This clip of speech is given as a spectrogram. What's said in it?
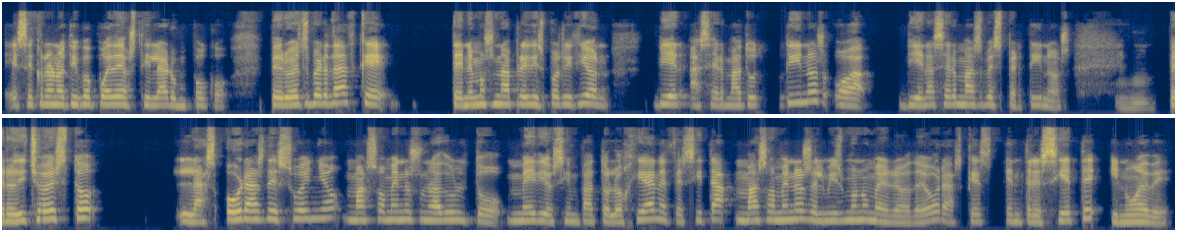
ese cronotipo puede oscilar un poco, pero es verdad que tenemos una predisposición bien a ser matutinos o a bien a ser más vespertinos. Pero dicho esto, las horas de sueño, más o menos un adulto medio sin patología necesita más o menos el mismo número de horas, que es entre 7 y 9.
